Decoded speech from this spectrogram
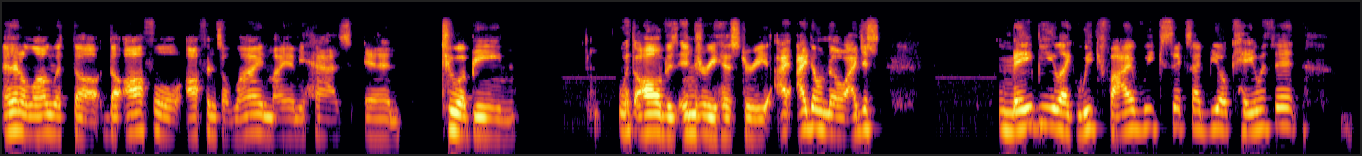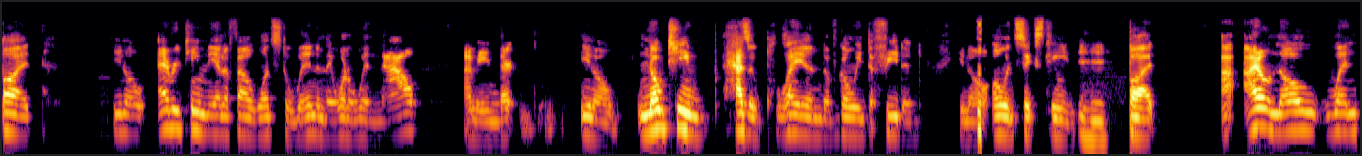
And then along with the the awful offensive line Miami has, and Tua being with all of his injury history, I, I don't know. I just maybe like week five, week six, I'd be okay with it. But you know, every team in the NFL wants to win and they want to win now. I mean, they're you know, no team has a plan of going defeated, you know, 0 and 16. Mm-hmm. But I, I don't know when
